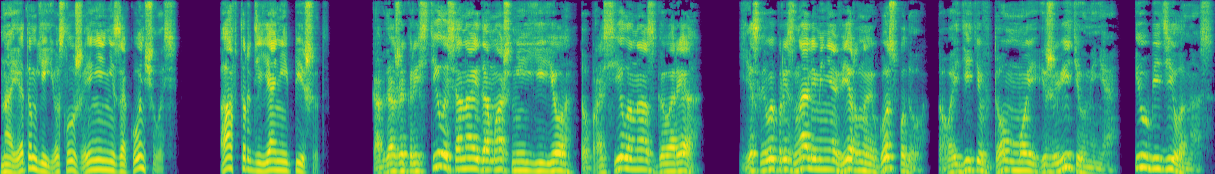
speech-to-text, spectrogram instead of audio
На этом ее служение не закончилось. Автор «Деяний» пишет. «Когда же крестилась она и домашние ее, то просила нас, говоря, «Если вы признали меня верную Господу, то войдите в дом мой и живите у меня», и убедила нас.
